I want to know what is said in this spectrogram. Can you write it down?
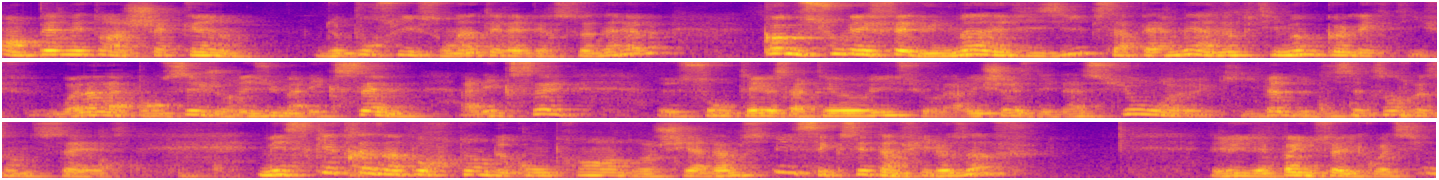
en permettant à chacun de poursuivre son intérêt personnel, comme sous l'effet d'une main invisible, ça permet un optimum collectif. Voilà la pensée, je résume à l'excès euh, son sa théorie sur la richesse des nations euh, qui date de 1776. Mais ce qui est très important de comprendre chez Adam Smith, c'est que c'est un philosophe, il n'y a pas une seule équation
